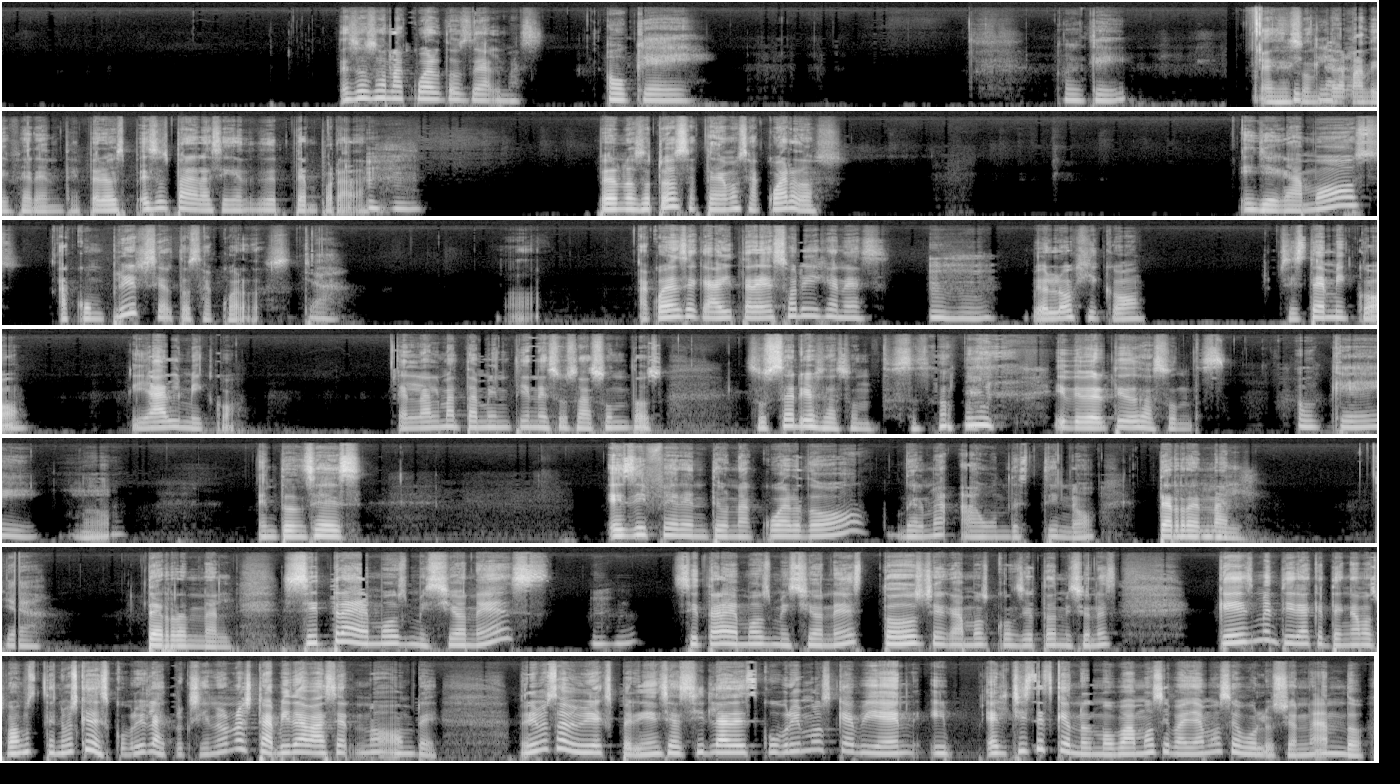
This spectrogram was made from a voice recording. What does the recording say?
Esos son acuerdos de almas. Ok. Ok. Ese es un tema diferente. Pero eso es para la siguiente temporada. Pero nosotros tenemos acuerdos. Y llegamos a cumplir ciertos acuerdos. Ya. Acuérdense que hay tres orígenes, biológico, sistémico y álmico. El alma también tiene sus asuntos, sus serios asuntos y divertidos asuntos. Ok. ¿No? Entonces, es diferente un acuerdo de alma a un destino terrenal. Ya. Terrenal. Si traemos misiones, si traemos misiones, todos llegamos con ciertas misiones, que es mentira que tengamos, vamos, tenemos que descubrirlas, porque si no nuestra vida va a ser, no, hombre, venimos a vivir experiencias, si la descubrimos, qué bien, y el chiste es que nos movamos y vayamos evolucionando,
